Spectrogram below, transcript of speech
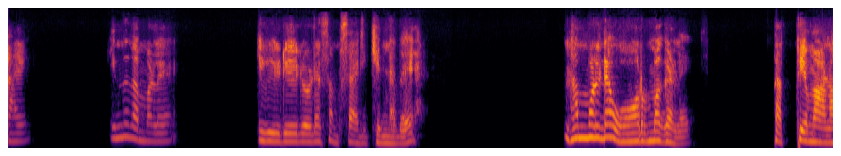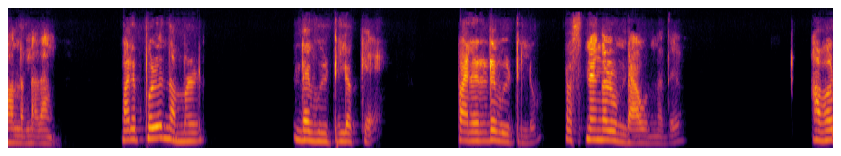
ഹായ്. ഇന്ന് നമ്മൾ ഈ വീഡിയോയിലൂടെ സംസാരിക്കുന്നത് നമ്മളുടെ ഓർമ്മകൾ സത്യമാണോ എന്നുള്ളതാണ്. പലപ്പോഴും നമ്മളുടെ വീട്ടിലൊക്കെ പലരുടെ വീട്ടിലും പ്രശ്നങ്ങൾ ഉണ്ടാവുന്നത് അവർ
